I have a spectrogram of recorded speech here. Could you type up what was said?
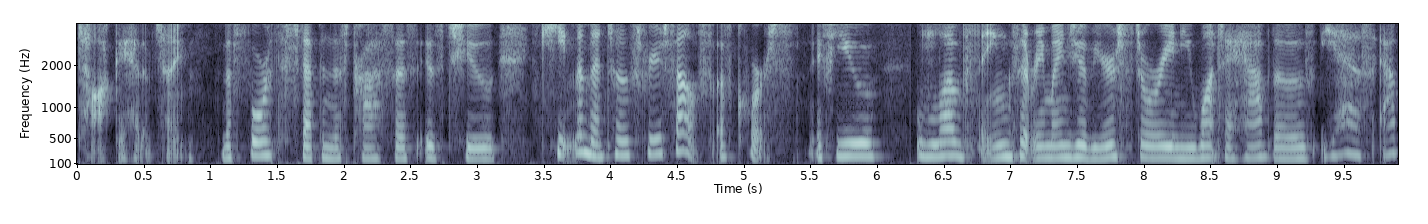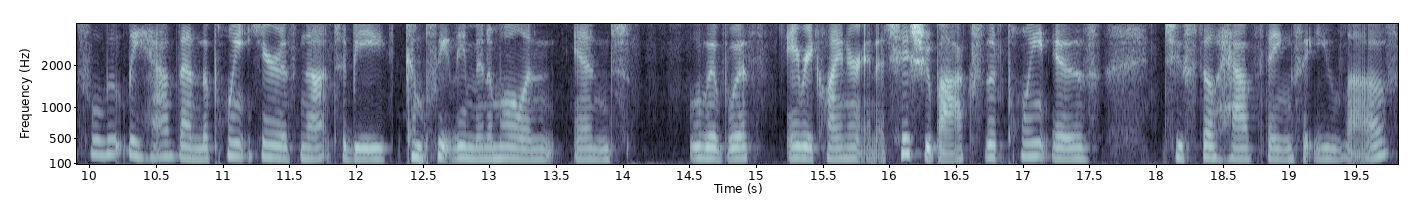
talk ahead of time. The fourth step in this process is to keep mementos for yourself, of course. If you love things that remind you of your story and you want to have those, yes, absolutely have them. The point here is not to be completely minimal and and live with a recliner and a tissue box. The point is to still have things that you love.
